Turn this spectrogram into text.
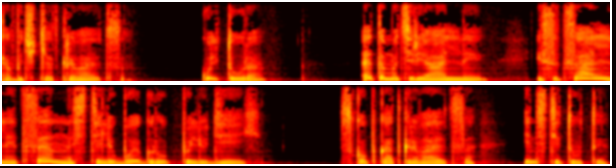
кавычки открываются, культура — это материальные и социальные ценности любой группы людей — скобка открываются, институты,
